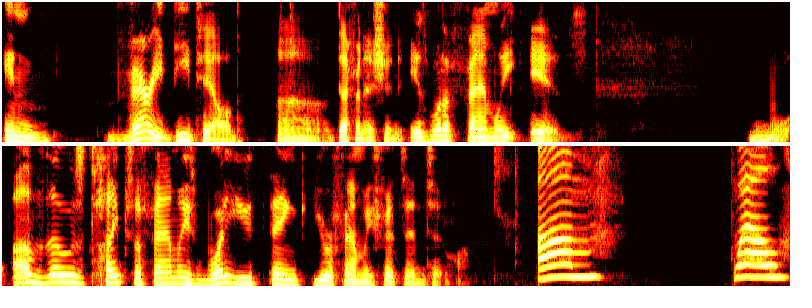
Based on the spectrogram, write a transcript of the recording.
in very detailed uh, definition is what a family is. Of those types of families, what do you think your family fits into? Um, well,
